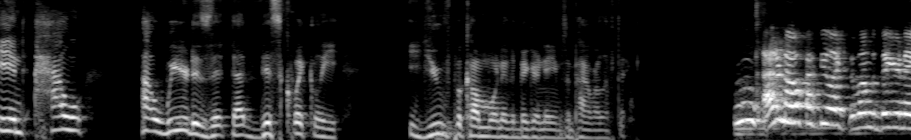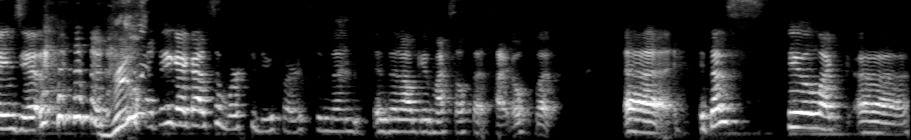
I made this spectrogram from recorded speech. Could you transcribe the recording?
yeah. And how, how weird is it that this quickly you've become one of the bigger names in powerlifting? Mm, I don't know if I feel like the one of the bigger names yet. really? I think I got some work to do first, and then and then I'll give myself that title. But uh, it does feel like uh,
